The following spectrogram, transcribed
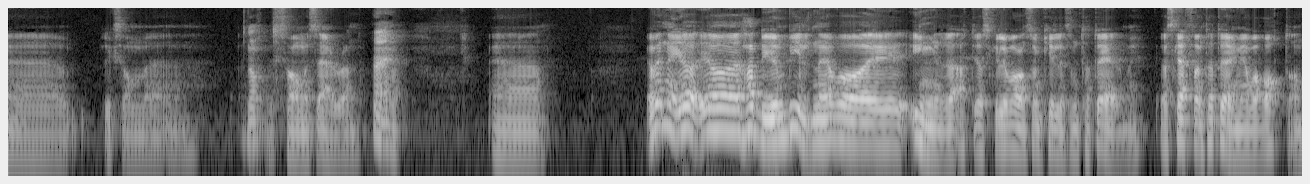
eh, liksom eh. Samus Aran. Nej. Eh, jag vet inte, jag, jag hade ju en bild när jag var eh, yngre att jag skulle vara en sån kille som tatuerade mig. Jag skaffade en tatuering när jag var 18.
